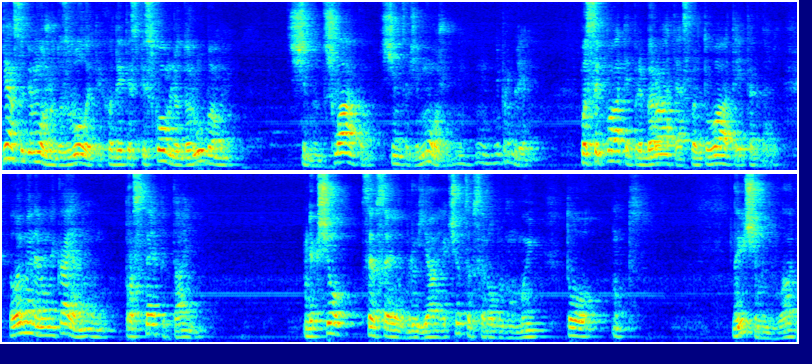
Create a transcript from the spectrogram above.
Я собі можу дозволити ходити з піском, льодорубами, з чим шлаком, з чим то можу, ну, ну, не проблема. Посипати, прибирати, асфальтувати і так далі. Але в мене виникає ну, просте питання. Якщо це все роблю я, якщо це все робимо ми, то от, навіщо мені влада,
